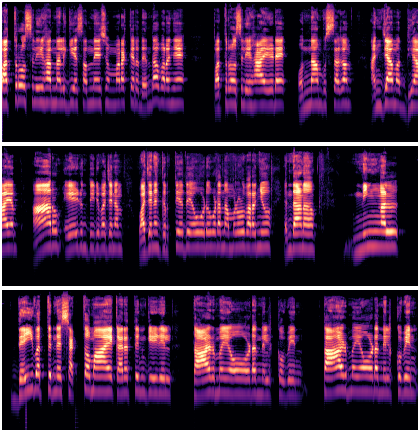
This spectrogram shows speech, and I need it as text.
പത്രോസ് ലീഹ നൽകിയ സന്ദേശം മറക്കരുത്. എന്താ പറഞ്ഞേ? പത്രോസ് ലീഹായുടെ ഒന്നാം പുസ്തകം അഞ്ചാം അധ്യായം ആറും ഏഴും തിരുവചനം വചനം കൃത്യതയോടുകൂടെ നമ്മളോട് പറഞ്ഞു എന്താണ്? നിങ്ങൾ ദൈവത്തിന്റെ ശക്തമായ കരത്തിൻ കീഴിൽ താഴ്മയോടെ നിൽക്കുവിൻ താഴ്മയോടെ നിൽക്കുവിൻ.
